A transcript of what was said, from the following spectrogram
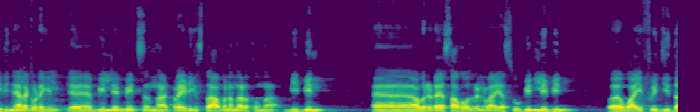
ഇരിഞ്ഞാലക്കുടയിൽ ബില്യൻ ബീറ്റ്സ് എന്ന ട്രേഡിംഗ് സ്ഥാപനം നടത്തുന്ന ബിബിൻ അവരുടെ സഹോദരങ്ങളായ സുബിൻ ലിബിൻ വൈഫ് ജിത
